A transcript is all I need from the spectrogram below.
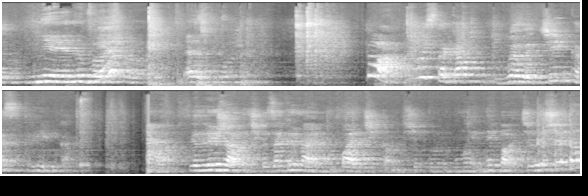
мабуть, побачила? Не, я не бачила. Так, ось така величенька скрипка. Філоріжаночку закриваємо пальчиком, щоб ми не бачили, що там.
